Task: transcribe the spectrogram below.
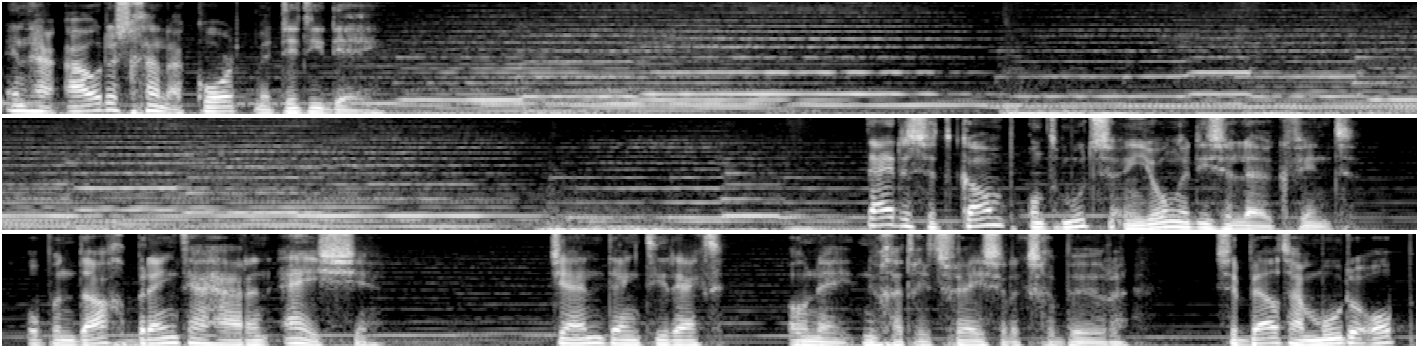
en haar ouders gaan akkoord met dit idee. Tijdens het kamp ontmoet ze een jongen die ze leuk vindt. Op een dag brengt hij haar een ijsje. Jen denkt direct: oh nee, nu gaat er iets vreselijks gebeuren. Ze belt haar moeder op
